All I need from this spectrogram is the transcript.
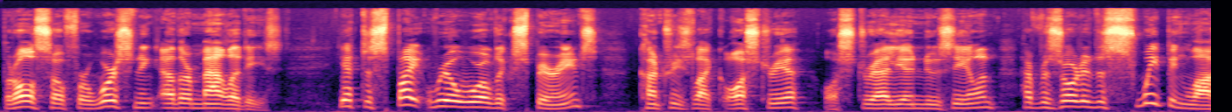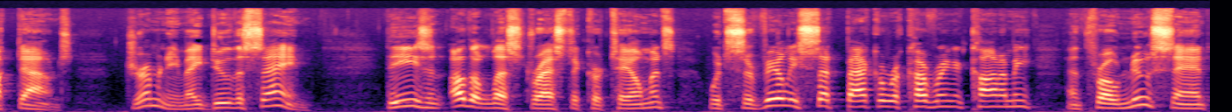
but also for worsening other maladies. Yet, despite real world experience, Countries like Austria, Australia, and New Zealand have resorted to sweeping lockdowns. Germany may do the same. These and other less drastic curtailments would severely set back a recovering economy and throw new sand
